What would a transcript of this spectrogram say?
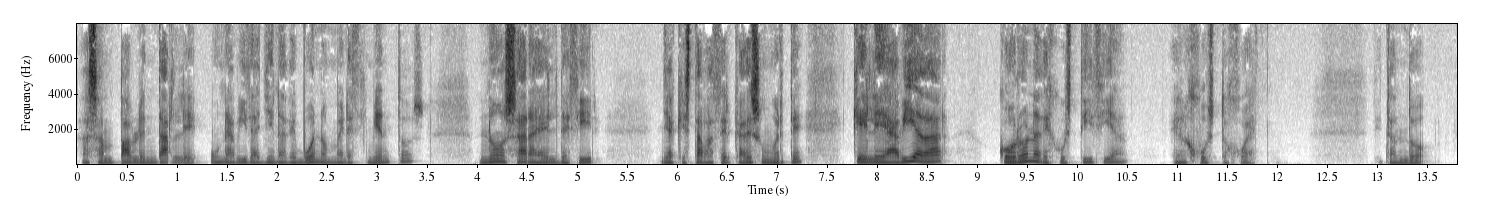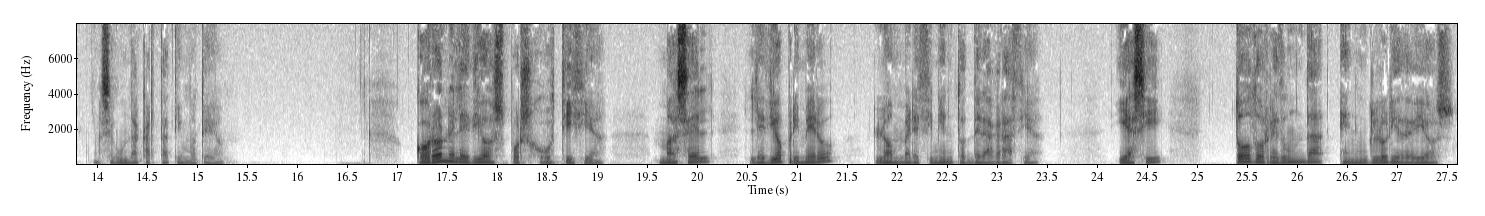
a San Pablo en darle una vida llena de buenos merecimientos, no osara él decir, ya que estaba cerca de su muerte, que le había dar corona de justicia el justo juez. Citando la segunda carta a Timoteo. Corónele Dios por su justicia, mas él le dio primero los merecimientos de la gracia, y así todo redunda en gloria de Dios,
